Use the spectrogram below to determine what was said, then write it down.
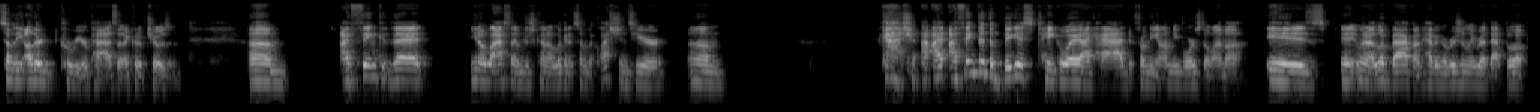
some of the other career paths that I could have chosen. Um, I think that you know, lastly, I'm just kind of looking at some of the questions here. Um, gosh, I, I think that the biggest takeaway I had from the omnivore's dilemma is, when I look back on having originally read that book,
